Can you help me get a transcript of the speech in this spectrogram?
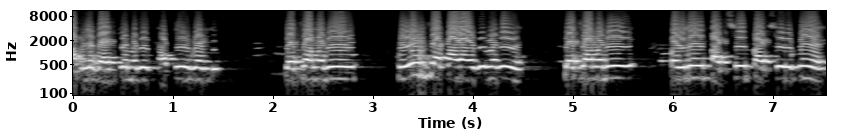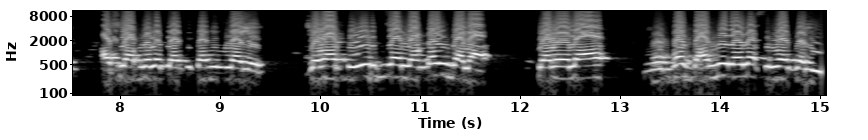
आपल्या बँकेमध्ये खाती उघडली. त्याच्यामध्ये कोविडच्या कालावधीमध्ये त्याच्यामध्ये पहिले पाचशे पाचशे रुपये असे आपल्याला त्या ठिकाणी मिळाले. जेव्हा कोविडचा लॉकडाऊन झाला त्यावेळेला मोफत धान्य द्यायला सुरुवात झाली.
